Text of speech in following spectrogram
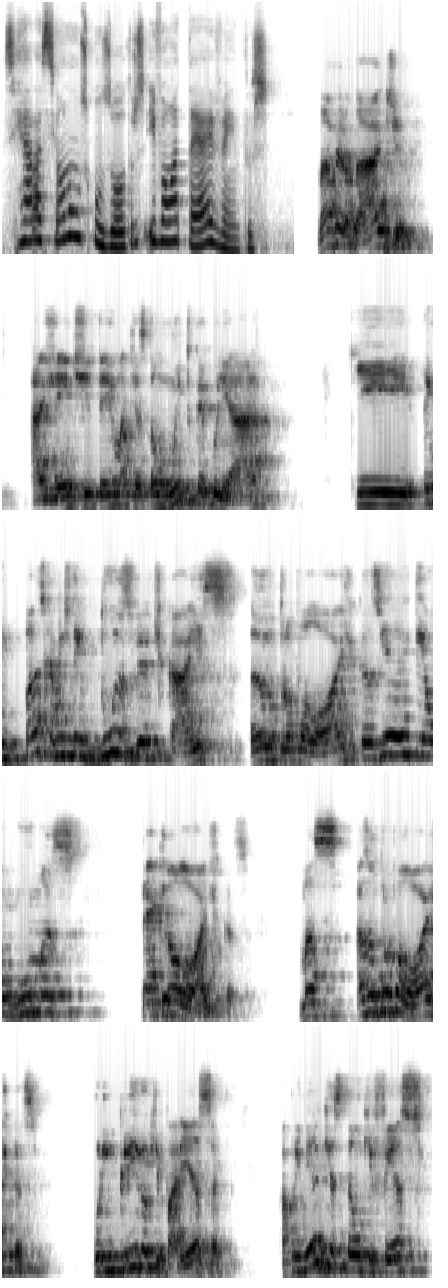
se relacionam uns com os outros e vão até a eventos. Na verdade, a gente teve uma questão muito peculiar que tem basicamente tem duas verticais antropológicas e aí tem algumas tecnológicas. Mas as antropológicas, por incrível que pareça, a primeira questão que fez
